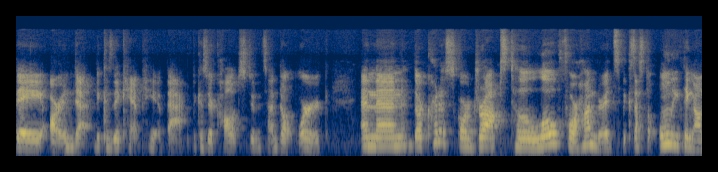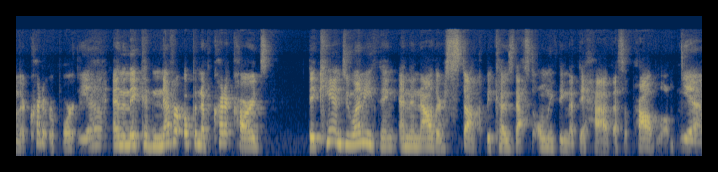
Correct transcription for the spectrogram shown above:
They are in debt because they can't pay it back because they're college students that don't work and then their credit score drops to the low 400s because that's the only thing on their credit report yeah, and then they could never open up credit cards they can't do anything and then now they're stuck because that's the only thing that they have that's a problem yeah.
